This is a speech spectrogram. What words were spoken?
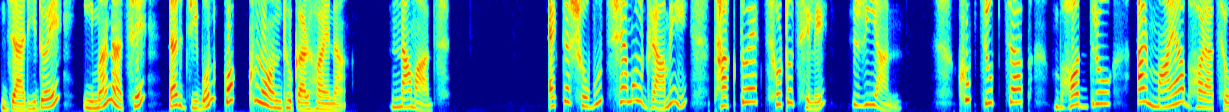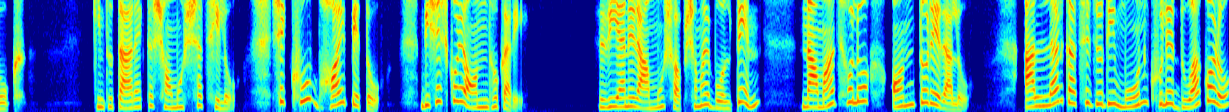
যার হৃদয়ে ইমান আছে, তার জীবন কখনো অন্ধকার হয় না। নামাজ। একটা সবুজ শ্যামল গ্রামে থাকতো এক ছোট ছেলে, রিয়ান। খুব চুপচাপ, ভদ্র আর মায়া ভরা চোখ। কিন্তু তার একটা সমস্যা ছিল। সে খুব ভয় পেত, বিশেষ করে অন্ধকারে। রিয়ানের আম্মু সবসময় বলতেন, নামাজ হলো অন্তরের আলো। আল্লাহর কাছে যদি মন খুলে দোয়া করো,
